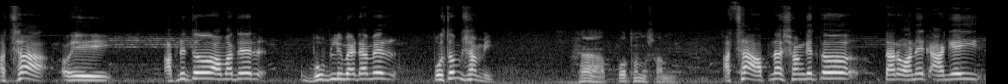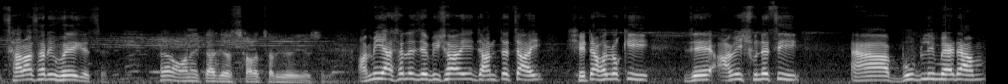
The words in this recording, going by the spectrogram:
আচ্ছা ওই আপনি তো আমাদের বুবলি ম্যাডামের প্রথম স্বামী। হ্যাঁ প্রথম স্বামী। আচ্ছা আপনার সঙ্গে তো তার অনেক আগেই সারাসারি হয়ে গেছে। হ্যাঁ অনেক আগে ছাড়াছাড়ি হয়ে গেছিল। আমি আসলে যে বিষয় জানতে চাই সেটা হলো কি যে আমি শুনেছি আহ, বুবলি ম্যাডাম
